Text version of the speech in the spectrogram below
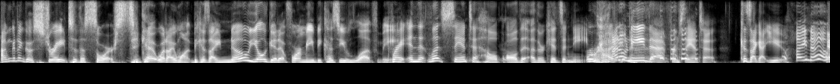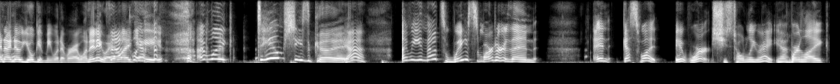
I'm going to go straight to the source to get what I want because I know you'll get it for me because you love me. right and that let santa help all the other kids in need Right. i don't need that from santa because i got you I know. and I know you'll give me whatever I want anyway. Like, Exactly. yeah. I'm like, damn, she's good. Yeah. I mean, that's way smarter than. And guess what? It worked. She's totally right. Yeah. We're like,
